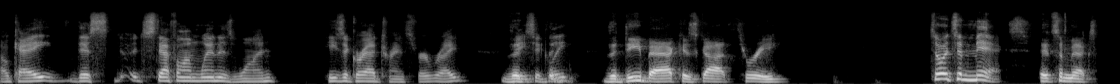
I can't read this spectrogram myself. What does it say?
Okay. This Stephon Wynn is one. He's a grad transfer, right? the, Basically. the, the d-back has got three So it's a mix. it's a mix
